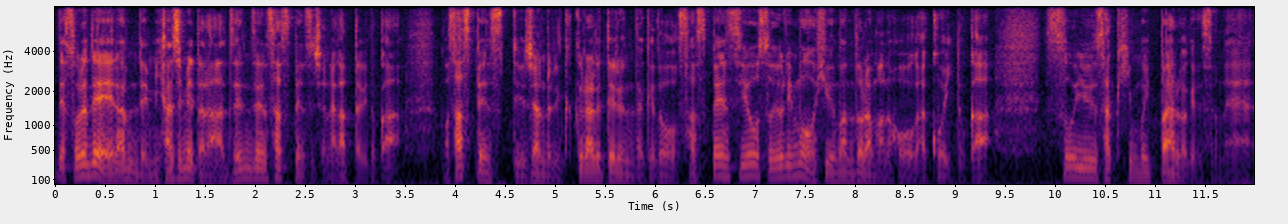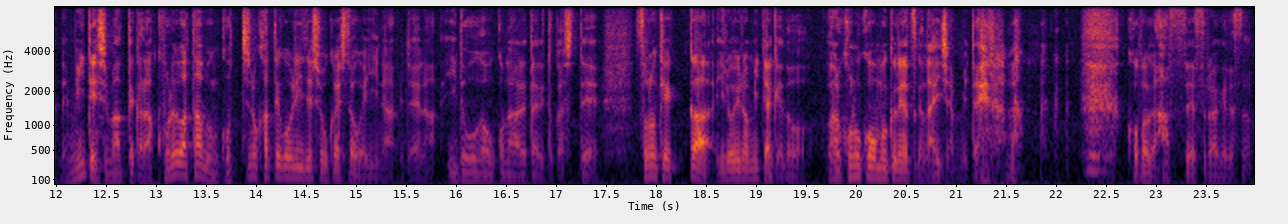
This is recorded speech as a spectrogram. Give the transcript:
でそれで選んで見始めたら全然サスペンスじゃなかったりとか、まあ、サスペンスっていうジャンルにくくられてるんだけどサスペンス要素よりもヒューマンドラマの方が濃いとかそういう作品もいっぱいあるわけですよね。で見てしまってからこれは多分こっちのカテゴリーで紹介した方がいいなみたいな移動が行われたりとかしてその結果いろいろ見たけどあれこの項目のやつがないじゃんみたいな ことが発生するわけですよ。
